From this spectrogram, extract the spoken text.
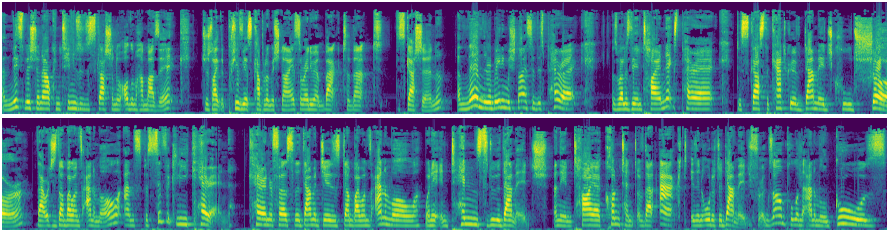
And this Mishnah now continues the discussion of Odom Hamazik, just like the previous couple of Mishnahs already went back to that discussion. And then the remaining Mishnahs of this Perek, as well as the entire next Perek, discuss the category of damage called Shur, that which is done by one's animal, and specifically Keren. Keren refers to the damages done by one's animal when it intends to do the damage, and the entire content of that act is in order to damage. For example, when the animal gores.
